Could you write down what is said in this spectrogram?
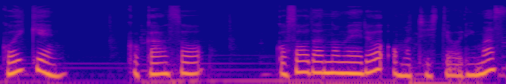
ご意見ご感想ご相談のメールをお待ちしております。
